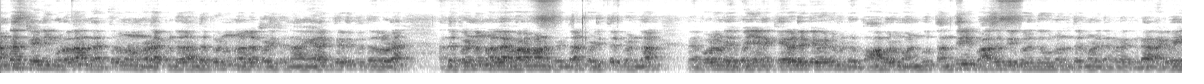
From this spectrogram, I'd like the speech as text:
அண்டர்ஸ்டாண்டிங்கோட தான் அந்த திருமணம் நடக்கின்றது. அந்த பெண்ணும் நல்ல படித்த நான் எனக்கு தெரிந்ததோட அந்த பெண்ணும் நல்ல விவரமான பெண் தான் படித்த பெண் தான். நெப்போலியனுடைய பையனை கேர் எடுக்க வேண்டும் என்ற மாபெரும் அன்பு தந்தையின் பாசத்தை புரிந்து கொண்டு அந்த திருமணத்தை நடக்கின்றார். ஆகவே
